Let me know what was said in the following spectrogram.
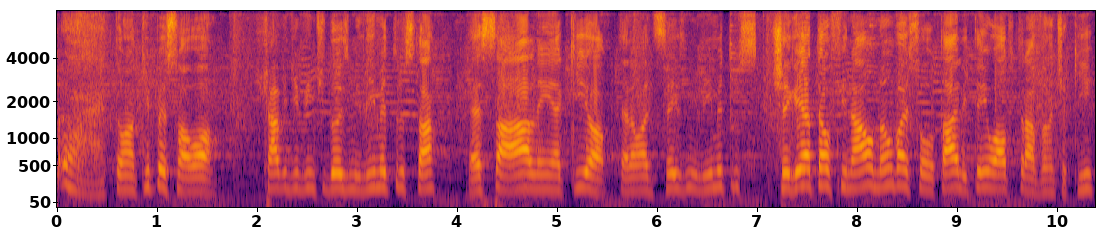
Ah, então aqui pessoal, ó, chave de 22 milímetros, tá? Essa Allen aqui, ó, ela é uma de 6 milímetros. Cheguei até o final, não vai soltar, ele tem o alto travante aqui.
